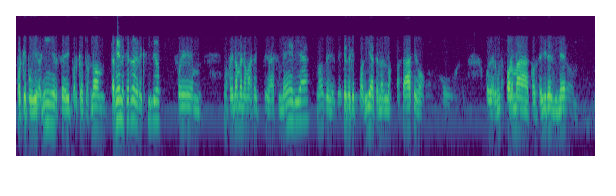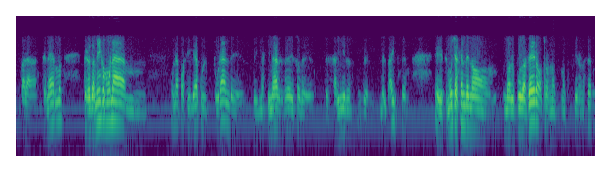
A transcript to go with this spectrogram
por qué pudieron irse y por qué otros no. También es cierto que el exilio fue mm, un fenómeno más de clase media, ¿no? de, gente que podía tener los pasajes o, o de alguna forma conseguir el dinero para tenerlos, pero también como una, mm, una posibilidad cultural de, imaginarse eso de, salir del país. Este, mucha gente no, no lo pudo hacer, otros no, quisieron hacerlo,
